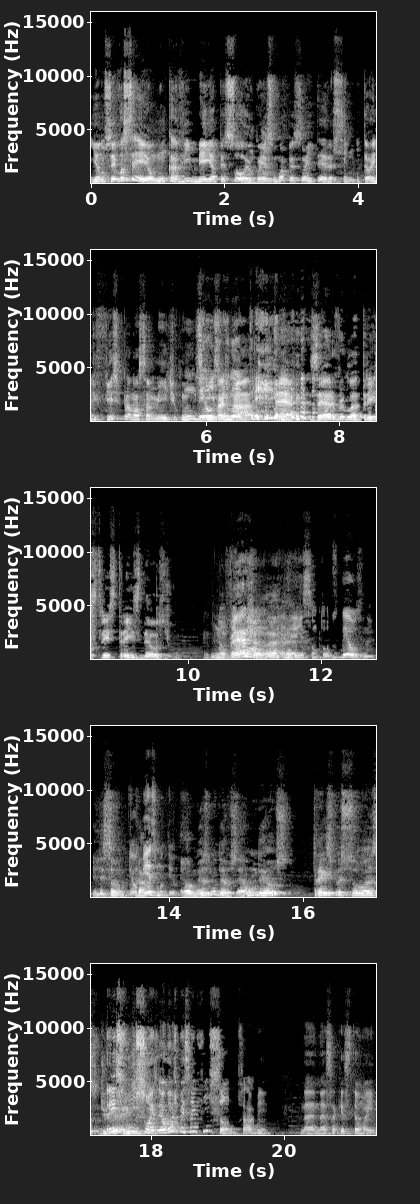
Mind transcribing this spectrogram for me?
E eu não sei você, eu nunca vi meia pessoa, eu conheço uma pessoa inteira. Sim. Então é difícil pra nossa mente Um conseguir Deus, imaginar. vírgula três. É, 0,333 Deus. Tipo, não, tem fecha, como, né? Eles são todos Deus, né? Eles são É o ca- mesmo Deus. É o mesmo Deus. É um Deus, três pessoas diferentes. Três funções. Eu gosto de pensar em função, sabe? Né, Nessa questão aí.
